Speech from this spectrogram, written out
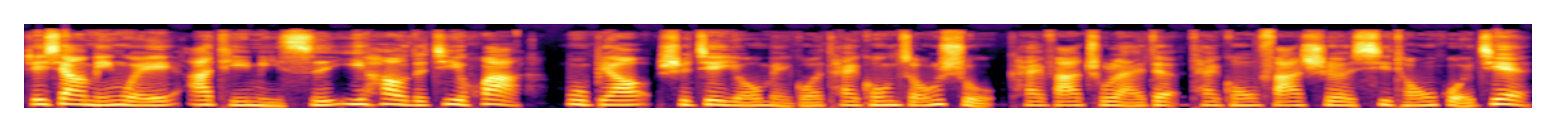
这项名为阿提米斯一号的计划，目标是借由美国太空总署开发出来的太空发射系统火箭，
